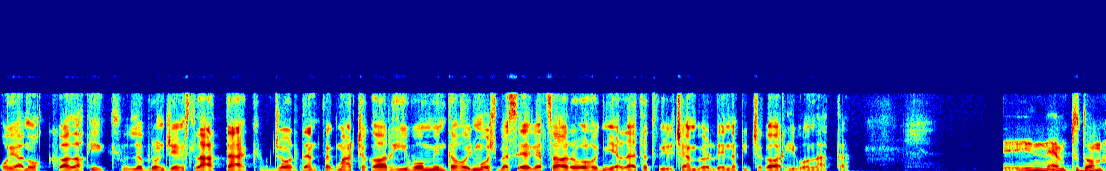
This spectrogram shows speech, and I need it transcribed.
olyanokkal, akik LeBron James látták, Jordan meg már csak archívon, mint ahogy most beszélgetsz arról, hogy milyen lehetett Will Chamberlain, aki csak archívon látta. Én nem tudom.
